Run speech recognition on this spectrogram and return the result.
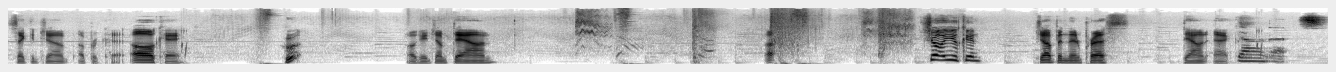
Second jump, uppercut. Oh, okay. Okay, jump down. Uh, sure, you can jump and then press down X. Down X.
